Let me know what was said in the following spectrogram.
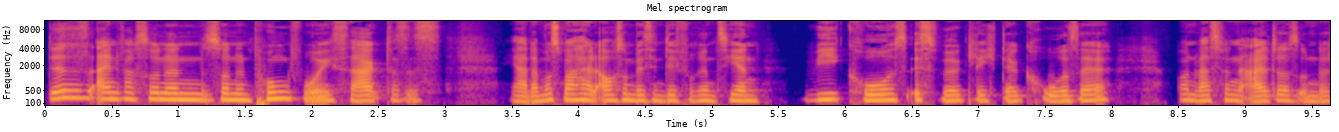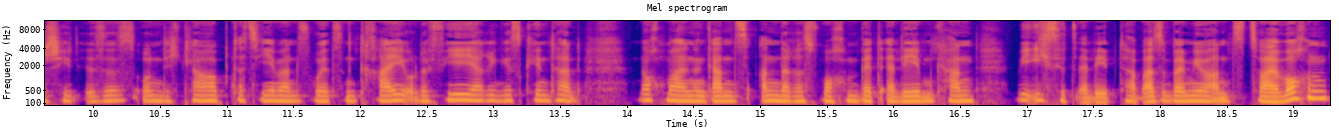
das ist einfach so ein, so ein Punkt, wo ich sage, das ist, ja, da muss man halt auch so ein bisschen differenzieren wie groß ist wirklich der Große und was für ein Altersunterschied ist es. Und ich glaube, dass jemand, wo jetzt ein drei- oder vierjähriges Kind hat, nochmal ein ganz anderes Wochenbett erleben kann, wie ich es jetzt erlebt habe. Also bei mir waren es zwei Wochen,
